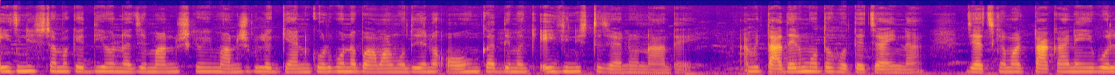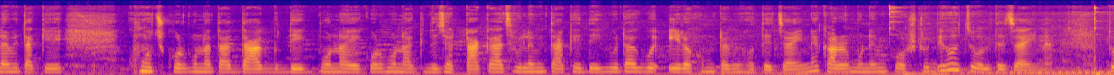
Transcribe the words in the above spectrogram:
এই জিনিসটা আমাকে দিও না যে মানুষকে আমি মানুষ বলে জ্ঞান করব না বা আমার মধ্যে যেন অহংকার দিয়ে আমাকে এই জিনিসটা যেন না দেয়। আমি তাদের মতো হতে চাই না। যে আজকে আমার টাকা নেই বলে আমি তাকে খোঁজ করব না, তার দাগ দেখব না, এ করব না, কিন্তু যার টাকা আছে বলে আমি তাকে দেখব, ডাকবো, এরকমটা আমি হতে চাই না। কারোর মনে আমি কষ্ট দিয়েও চলতে চাই না। তো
